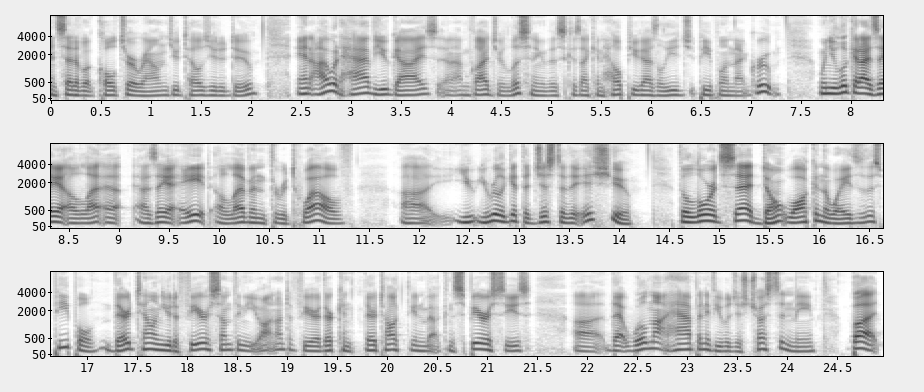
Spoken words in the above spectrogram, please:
instead of what culture around you tells you to do? And I would have you guys, and I'm glad you're listening to this because I can help you guys lead people in that group. When you look at Isaiah, 11, uh, Isaiah 8 11 through 12, uh, you, you really get the gist of the issue. The Lord said, Don't walk in the ways of this people. They're telling you to fear something that you ought not to fear. They're, con- they're talking about conspiracies uh, that will not happen if you will just trust in me. But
